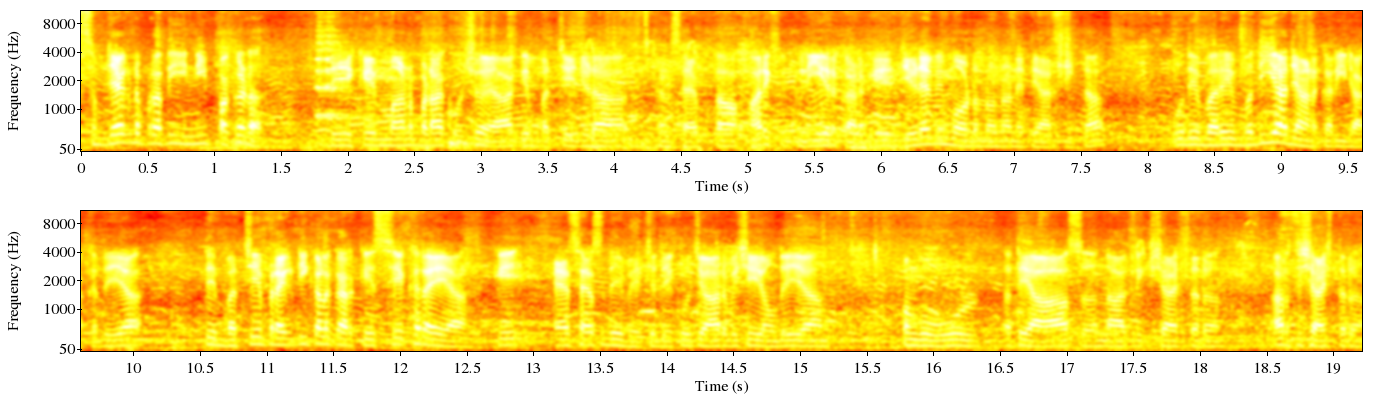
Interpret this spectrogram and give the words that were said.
ਸਬਜੈਕਟ ਪ੍ਰਤੀ ਇੰਨੀ ਪਕੜ ਦੇਖ ਕੇ ਮਨ ਬੜਾ ਖੁਸ਼ ਹੋਇਆ ਕਿ ਬੱਚੇ ਜਿਹੜਾ ਕਨਸੈਪਟ ਆ, ਹਰ ਇੱਕ ਕਲੀਅਰ ਕਰਕੇ ਜਿਹੜਾ ਵੀ ਮਾਡਲ ਉਹਨਾਂ ਨੇ ਤਿਆਰ ਕੀਤਾ, ਉਹਦੇ ਬਾਰੇ ਵਧੀਆ ਜਾਣਕਾਰੀ ਰੱਖਦੇ ਆ ਤੇ ਬੱਚੇ ਪ੍ਰੈਕਟੀਕਲ ਕਰਕੇ ਸਿੱਖ ਰਹੇ ਆ ਕਿ ਐਸਐਸ ਦੇ ਵਿੱਚ ਦੇਖੋ, ਚਾਰ ਵਿਸ਼ੇ ਆਉਂਦੇ ਆ। ਭੂਗੋਲ, ਇਤਿਹਾਸ, ਨਾਗਰਿਕ ਸ਼ਾਸਤਰ, ਅਰਥ ਸ਼ਾਸਤਰ,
